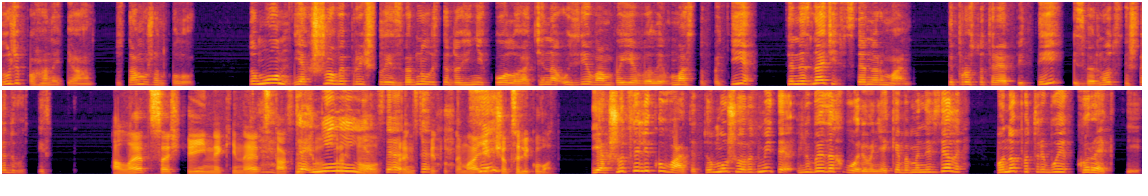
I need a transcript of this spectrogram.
дуже поганий діагноз, ту саму ж онкологію. Тому, якщо ви прийшли, звернулися до гінеколога чи на УЗІ вам виявили мастопатія, це не значить все нормально. Це просто треба піти і звернутися ще до спеціалістів. Але це ще й не кінець, так Це- нічого ні-ні-ні, це- в принципі, тут немає, це- якщо це лікувати. Якщо це лікувати, тому що розумієте, любе захворювання, яке би ми не взяли, воно потребує корекції.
